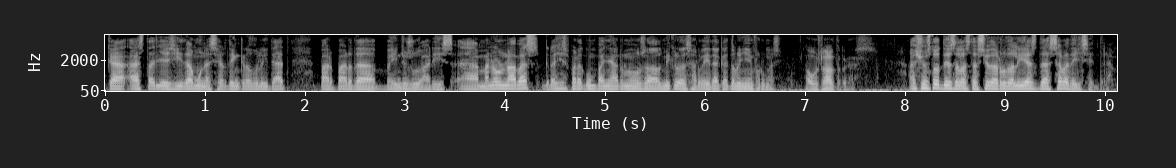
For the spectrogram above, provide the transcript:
que ha estat llegida amb una certa incredulitat per part de veïns usuaris. Uh, Manol Navas, gràcies per acompanyar-nos al micro de servei de Catalunya Informació. A vosaltres. Això és tot des de l'estació de Rodalies de Sabadell Centre.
